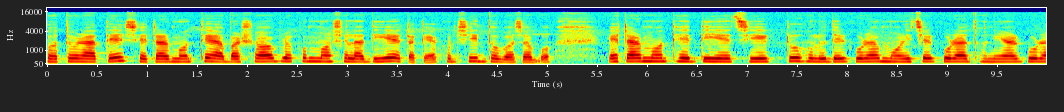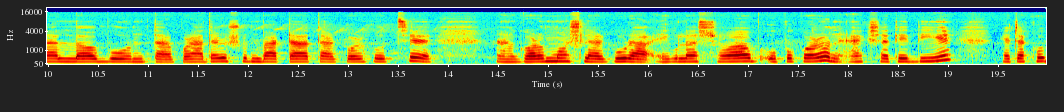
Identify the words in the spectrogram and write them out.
গত রাতে সেটার মধ্যে আবার সব রকম মশলা দিয়ে এটাকে এখন সিদ্ধ বসাবো। এটার মধ্যে দিয়েছি একটু হলুদের গুঁড়া, মরিচের গুঁড়া, ধনিয়ার গুঁড়া, লবণ, তারপর আদা, রসুন বাটা, তারপর হচ্ছে গরম মশলার গুঁড়া। এগুলা সব উপকরণ একসাথে দিয়ে এটা খুব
